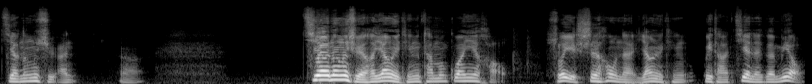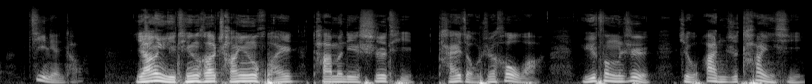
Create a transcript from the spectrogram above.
江能选啊。江登雪和杨雨婷他们关系好。所以事后呢，杨雨婷为他建了个庙纪念他。杨雨婷和常英怀他们的尸体抬走之后啊，于凤至就暗自叹息。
